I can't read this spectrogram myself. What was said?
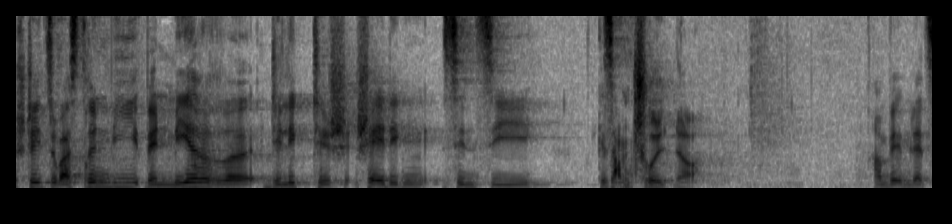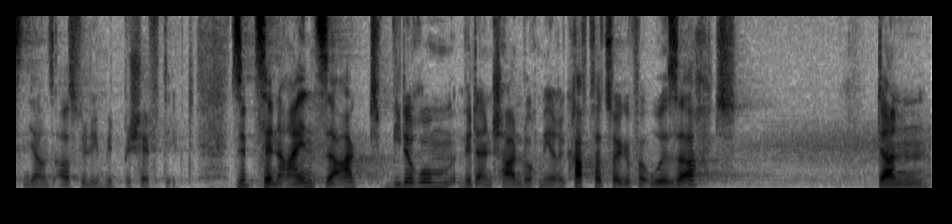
steht sowas drin wie, wenn mehrere deliktisch schädigen, sind sie Gesamtschuldner. Haben wir im letzten Jahr uns ausführlich mit beschäftigt. 17.1 sagt, wiederum wird ein Schaden durch mehrere Kraftfahrzeuge verursacht, dann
